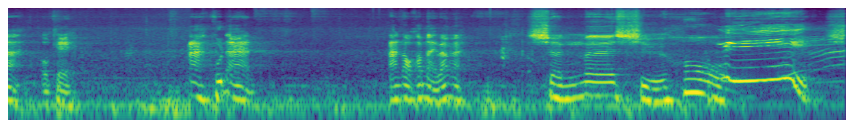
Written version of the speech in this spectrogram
อ่ะ โอเค อ่ะ คุณอ่าน อ่านออกคำไหนบ้างอ่ะ 什么时候 นี่ 书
